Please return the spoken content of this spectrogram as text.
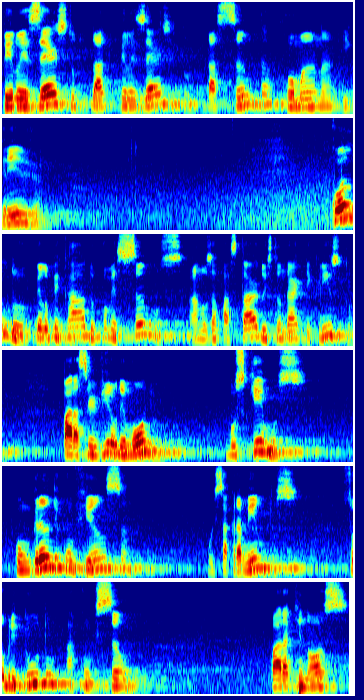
pelo exército da, pelo exército da Santa Romana Igreja. Quando, pelo pecado, começamos a nos afastar do estandarte de Cristo para servir ao demônio, busquemos com grande confiança os sacramentos, sobretudo a confissão, para que nós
